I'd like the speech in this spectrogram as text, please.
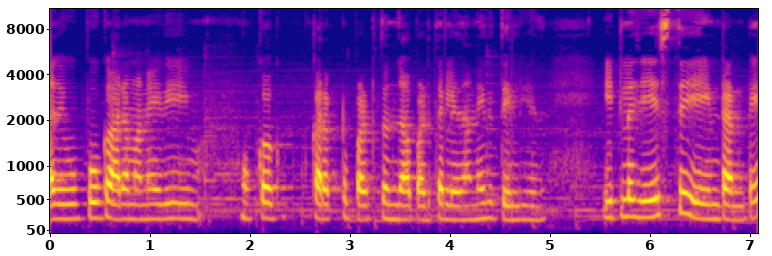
అది ఉప్పు కారం అనేది ముక్క కరెక్ట్ పడుతుందా పడతలేదా అనేది తెలియదు. ఇట్లా చేస్తే ఏంటంటే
